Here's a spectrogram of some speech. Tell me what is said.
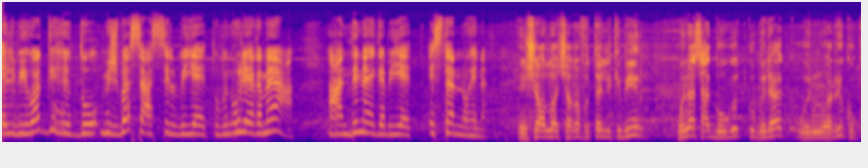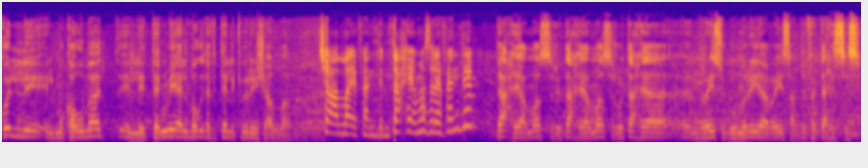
اللي بيوجه الضوء مش بس على السلبيات. وبنقول يا جماعة عندنا إيجابيات. استنوا هنا. إن شاء الله تشرفوا التل الكبير ونسعد بوجودكم هناك ونوريكم كل المقومات اللي التنمية اللي موجودة في التل الكبير إن شاء الله. إن شاء الله يا فندم. تحيا مصر يا فندم. تحيا مصر تحيا مصر وتحيا رئيس الجمهورية الرئيس عبد الفتاح السيسي.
